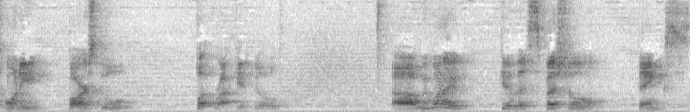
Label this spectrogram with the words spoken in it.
420 Barstool butt rocket build. Uh, we want to give a special thanks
